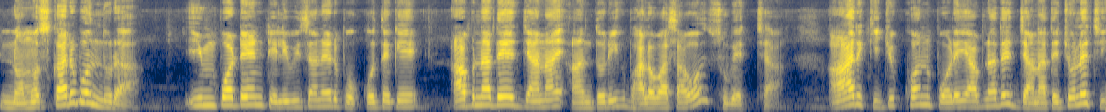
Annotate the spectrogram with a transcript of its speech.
নমস্কার বন্ধুরা, ইম্পর্টেন্ট টেলিভিশনের পক্ষ থেকে আপনাদের জানাই আন্তরিক ভালোবাসা ও শুভেচ্ছা। আর কিছুক্ষণ পরেই আপনাদের জানাতে চলেছি,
